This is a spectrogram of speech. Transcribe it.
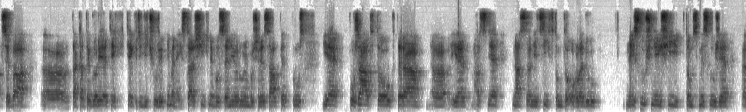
Třeba Eh, ta kategorie těch, těch řidičů, řekněme, nejstarších nebo seniorů nebo 65 plus je pořád tou, která eh, je vlastně na silnicích v tomto ohledu nejslušnější v tom smyslu, že eh,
